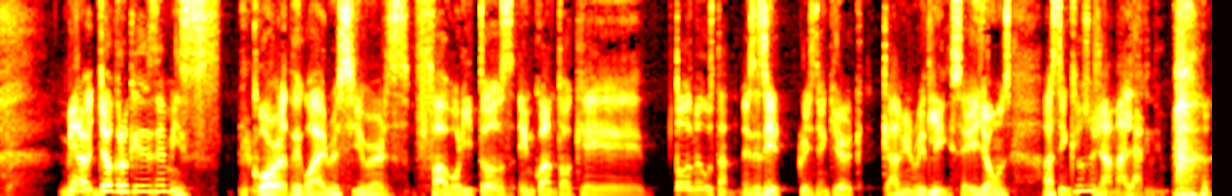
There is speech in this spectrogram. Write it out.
Mira, yo creo que es de mis core de wide receivers favoritos en cuanto a que todos me gustan. Es decir, Christian Kirk, Calvin Ridley, Say Jones, hasta incluso Jamal Agnew.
